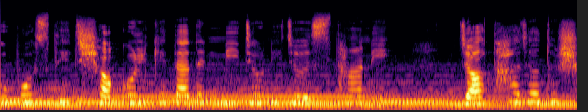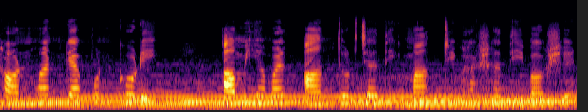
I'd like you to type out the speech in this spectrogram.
উপস্থিত সকলকে তাদের নিজ নিজ স্থানে যথাযথ সম্মান জ্ঞাপন করে আমি আমার আন্তর্জাতিক মাতৃভাষা দিবসের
